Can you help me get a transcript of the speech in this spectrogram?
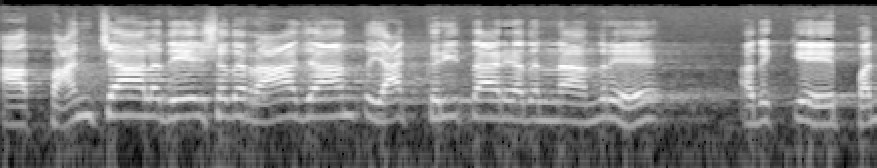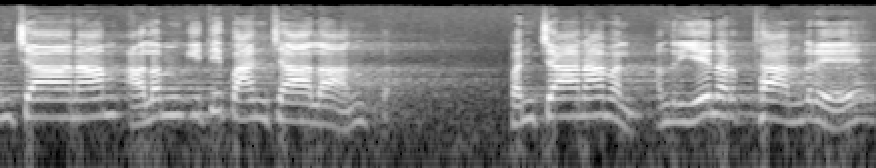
ಆ ಪಾಂಚಾಲ ದೇಶದ ರಾಜ ಅಂತ ಯಾಕೆ ಕರೀತಾರೆ ಅದನ್ನು ಅಂದರೆ ಅದಕ್ಕೆ ಪಂಚಾನಾಂ ಅಲಂ ಇತಿ ಪಾಂಚಾಲ ಅಂತ. ಪಂಚಾನಾಮ್ ಅಲಂ ಅಂದರೆ ಏನರ್ಥ ಅಂದರೆ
